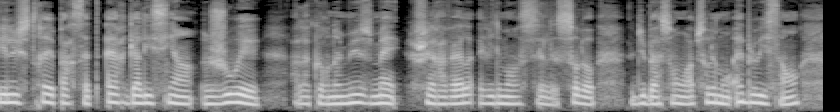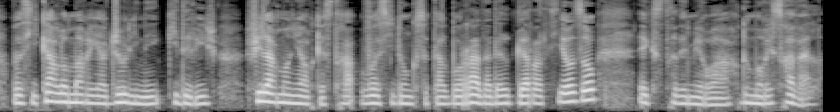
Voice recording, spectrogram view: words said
illustré par cet air galicien joué à la cornemuse, mais chez Ravel, évidemment, c'est le solo du basson absolument éblouissant. Voici Carlo Maria Giolini qui dirige Philharmonia Orchestra. Voici donc cet Alborada del Gracioso, extrait des miroirs de Maurice Ravel.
